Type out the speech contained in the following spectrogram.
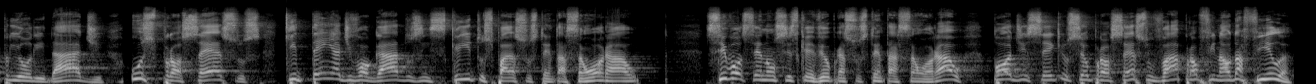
prioridade os processos que têm advogados inscritos para sustentação oral. Se você não se inscreveu para sustentação oral, pode ser que o seu processo vá para o final da fila,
